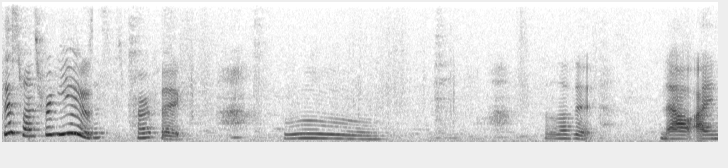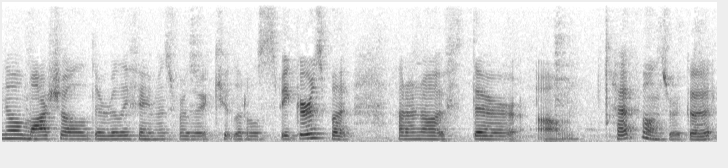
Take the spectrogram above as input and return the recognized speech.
this one's for you. This is perfect. Ooh. I love it. Now, I know Marshall, they're really famous for their cute little speakers, but I don't know if their um, headphones were good.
